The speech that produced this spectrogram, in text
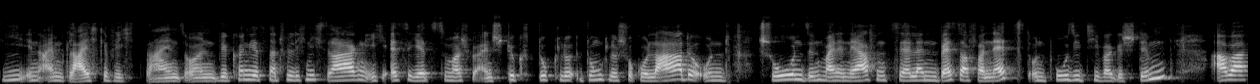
die in einem Gleichgewicht sein sollen. Wir können jetzt natürlich nicht sagen, ich esse jetzt zum Beispiel ein Stück dunkle, dunkle Schokolade und schon sind meine Nervenzellen besser vernetzt und positiver gestimmt. Aber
